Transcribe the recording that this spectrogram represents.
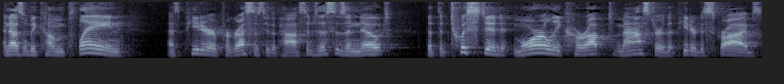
And as will become plain as Peter progresses through the passage, this is a note that the twisted, morally corrupt master that Peter describes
